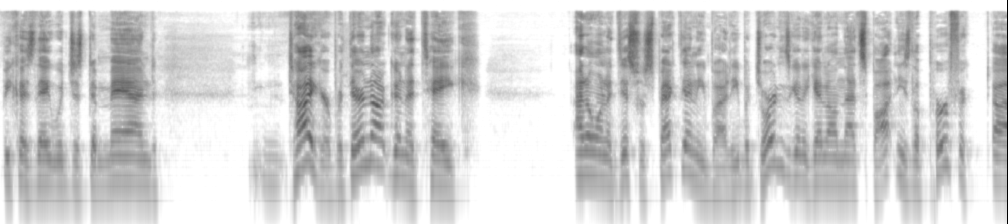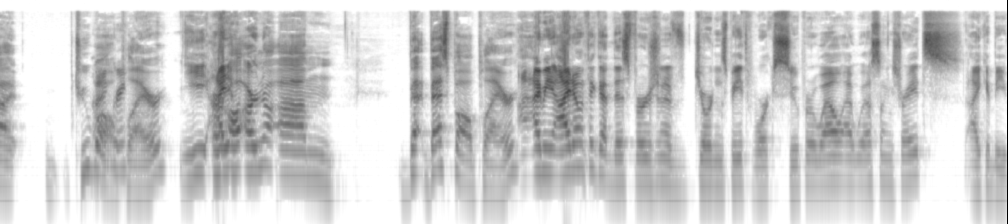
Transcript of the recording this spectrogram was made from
because they would just demand Tiger, but they're not going to take. I don't want to disrespect anybody, but Jordan's going to get on that spot, and he's the perfect uh, two ball player. He- or, I- or, or no, um, be, best ball player. I I mean, I don't think that this version of Jordan Spieth works super well at Whistling Straits. I could be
